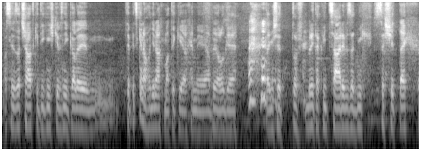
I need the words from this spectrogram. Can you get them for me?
vlastně začátky té knížky vznikaly mm, typicky na hodinách matiky a chemie a biologie. takže to byly takový cáry v zadních sešitech,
